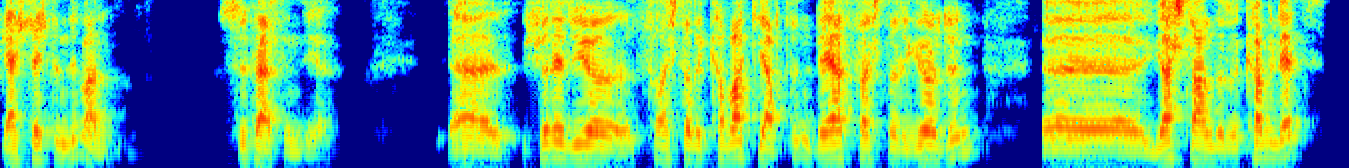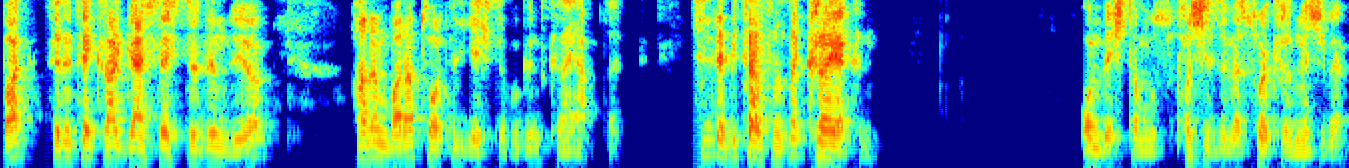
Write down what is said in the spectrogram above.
Gençleştin değil mi hanım? Süpersin diyor. Ya şöyle diyor saçları kabak yaptın. Beyaz saçları gördün. E, yaşlandırır kabul et. Bak seni tekrar gençleştirdim diyor. Hanım bana torpil geçti bugün. Kına yaptı. Siz de bir tarafınızda kına yakın. 15 Temmuz faşizm ve soykırım rejimi.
